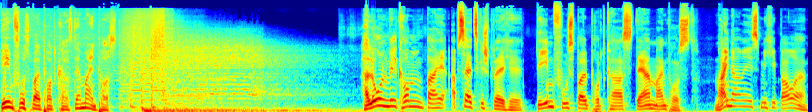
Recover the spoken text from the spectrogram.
dem Fußballpodcast der Mainpost. Hallo und willkommen bei Abseitsgespräche, dem Fußballpodcast der Mainpost. Mein Name ist Michi Bauer.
